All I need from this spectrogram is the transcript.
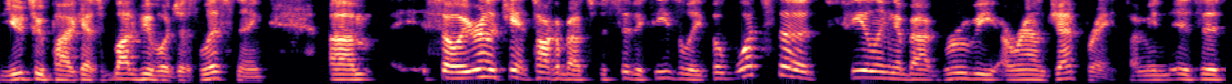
youtube podcast. A lot of people are just listening um, so we really can't talk about specifics easily, but what's the feeling about Groovy around JetBrains? I mean, is it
